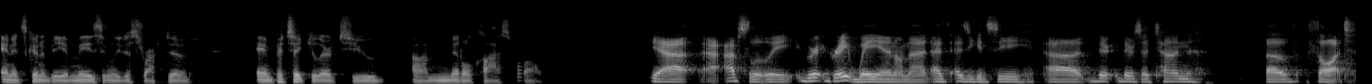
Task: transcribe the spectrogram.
and it's going to be amazingly disruptive in particular to um, middle class wealth yeah absolutely great great weigh in on that as, as you can see uh, there, there's a ton of thought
